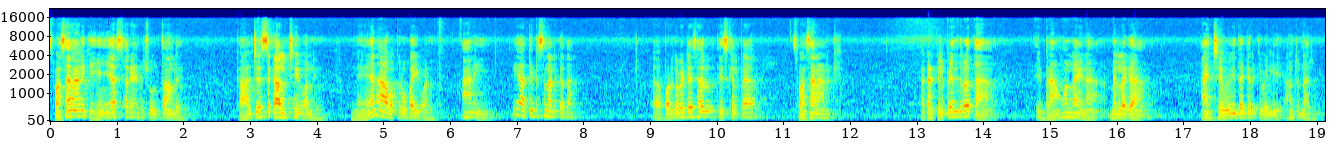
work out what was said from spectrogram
శ్మశానానికి ఏం చేస్తారేంటి చూద్దాంలే. కాల్ చేస్తే కాల్ చేయవని నేను ఆ ఒక్క రూపాయి ఇవ్వను? అని ఇక తిప్పిస్తున్నారు కదా. పడుకోబెట్టేశారు తీసుకెళ్ళిపోయారు శ్మశానానికి. అక్కడికి వెళ్ళిపోయిన తర్వాత ఈ బ్రాహ్మణులు ఆయన మెల్లగా ఆయన చెవి దగ్గరికి వెళ్ళి అంటున్నారు.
